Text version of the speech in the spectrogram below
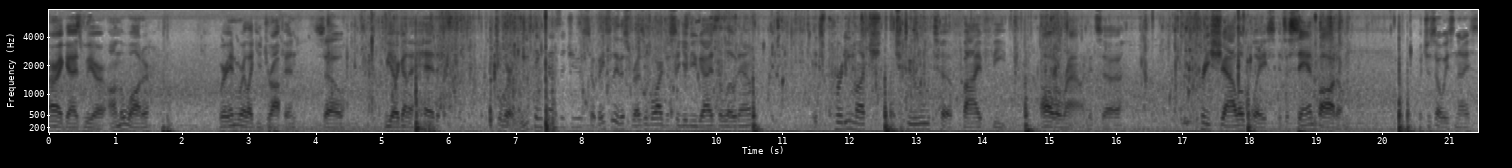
All right, guys, we are on the water. We're in where like you drop in. So we are gonna head to where we think has the juice. So basically, this reservoir, just to give you guys the lowdown, it's pretty much two to five feet all around. It's a pretty shallow place. It's a sand bottom, which is always nice.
